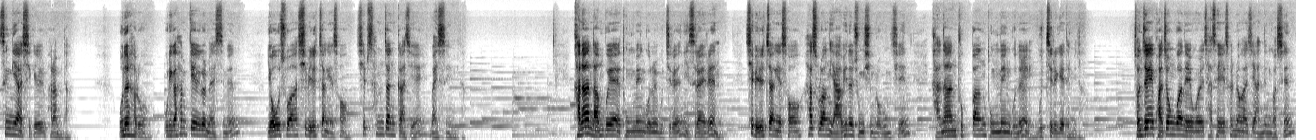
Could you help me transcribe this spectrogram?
승리하시길 바랍니다. 오늘 하루 우리가 함께 읽을 말씀은 여호수아 11장에서 13장까지의 말씀입니다. 가나안 남부의 동맹군을 무찌른 이스라엘은 11장에서 하수랑 야윈을 중심으로 뭉친 가나안 북방 동맹군을 무찌르게 됩니다. 전쟁의 과정과 내용을 자세히 설명하지 않는 것은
